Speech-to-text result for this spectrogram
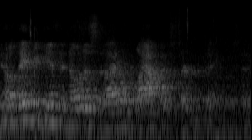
you know, they begin to notice that I don't laugh at certain things, and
